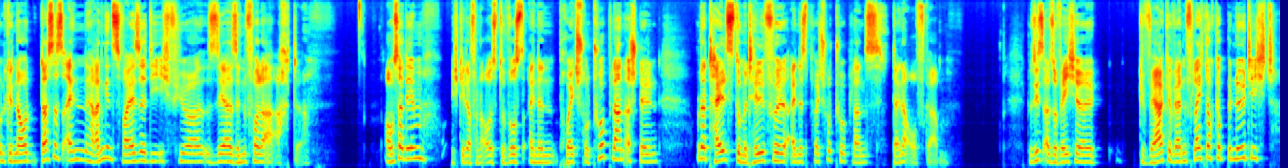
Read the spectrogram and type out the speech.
Und genau das ist eine Herangehensweise, die ich für sehr sinnvoll erachte. Außerdem, ich gehe davon aus, du wirst einen Projektstrukturplan erstellen, oder teilst du mit Hilfe eines Projektstrukturplans deine Aufgaben. Du siehst also, welche Gewerke werden vielleicht noch benötigt,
